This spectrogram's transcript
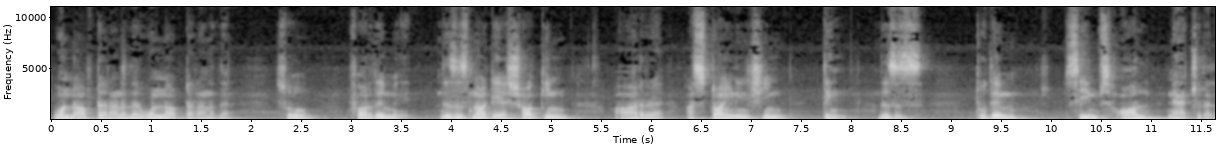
one after another one after another. So for them this is not a shocking or astonishing thing. This is to them seems all natural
